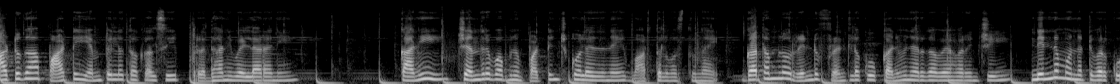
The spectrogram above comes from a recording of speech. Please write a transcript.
అటుగా పార్టీ ఎంపీలతో కలిసి ప్రధాని వెళ్ళారని కానీ చంద్రబాబును పట్టించుకోలేదనే వార్తలు వస్తున్నాయి. గతంలో రెండు ఫ్రంట్లకు కన్వీనర్గా వ్యవహరించి నిన్న మొన్నటి వరకు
